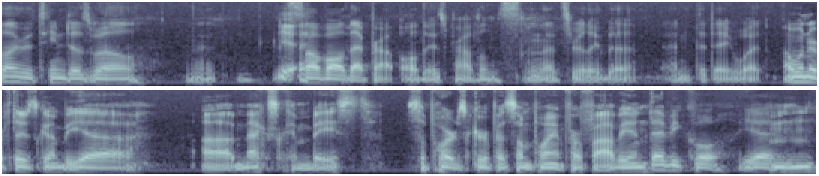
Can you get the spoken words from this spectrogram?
long as the team does well, that, Yeah. solve all that pro- all those problems, and that's really the end of the day. What I wonder if there's going to be a, a Mexican-based supporters group at some point for Fabian. that'd be cool. Yeah, Mhm.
